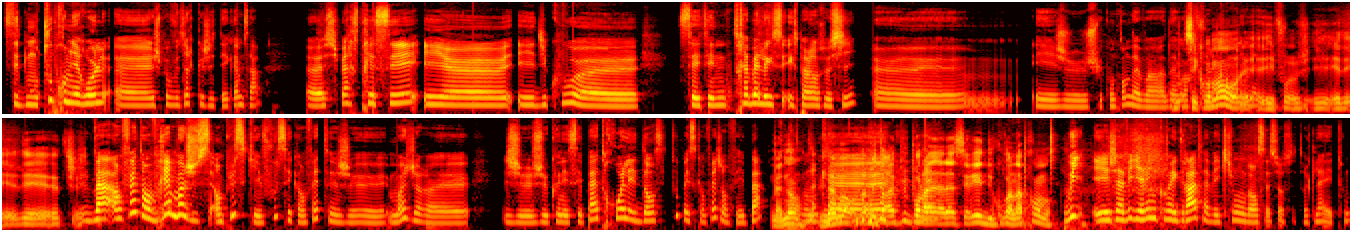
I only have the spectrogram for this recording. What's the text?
c'est mon tout premier rôle. je peux vous dire que j'étais comme ça, super stressée. Et, et du coup, ça a été une très belle ex- expérience aussi. euh, et je, je suis contente d'avoir. d'avoir C'est comment. Il faut, il Bah, en fait, en vrai, moi, je en plus, ce qui est fou, c'est qu'en fait, je... moi, genre, euh, je... je connaissais pas trop les danses et tout, parce qu'en fait, j'en fais pas. Bah non, Donc, évidemment. euh, Non, mais t'aurais pu pour la, la série du coup en apprendre. Oui, et j'avais, il y avait une chorégraphe avec qui on dansait sur ce truc-là et tout.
